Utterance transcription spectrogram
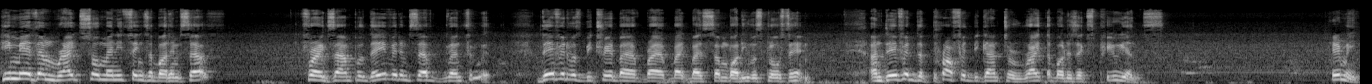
He made them write so many things about himself. For example, David himself went through it. David was betrayed by, by, by, by somebody who was close to him. And David the prophet began to write about his experience. Hear me.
